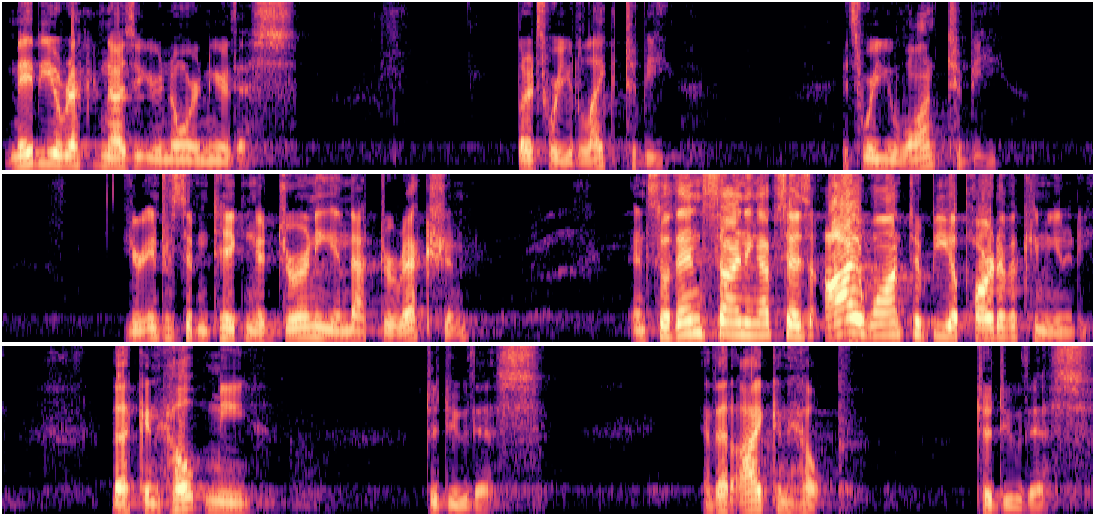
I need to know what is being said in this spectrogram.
Maybe you recognize that you're nowhere near this, but it's where you'd like to be, it's where you want to be. You're interested in taking a journey in that direction. And so then signing up says, I want to be a part of a community that can help me to do this, and that I can help to do this.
